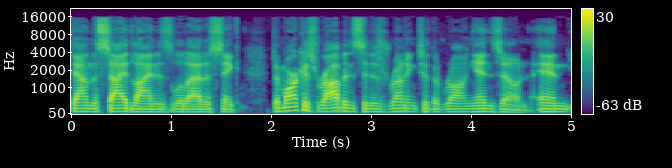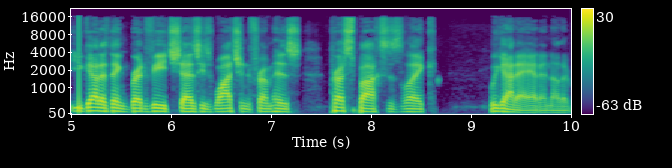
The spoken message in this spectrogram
down the sideline is a little out of sync. Demarcus Robinson is running to the wrong end zone. And you got to think Brett Veach, as he's watching from his press box, is like, we got to add another.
